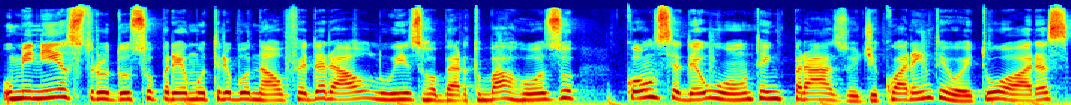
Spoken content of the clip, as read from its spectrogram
O ministro do Supremo Tribunal Federal, Luiz Roberto Barroso, concedeu ontem prazo de 48 horas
